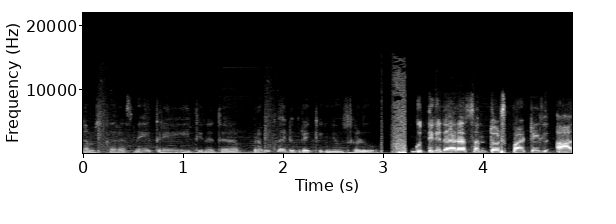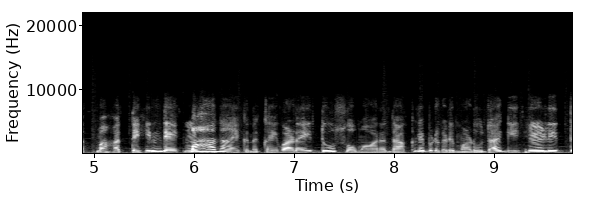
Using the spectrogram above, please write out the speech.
ನಮಸ್ಕಾರ ಸ್ನೇಹಿತರೆ. ಈ ದಿನದ ಪ್ರಮುಖ ಐದು ಬ್ರೇಕಿಂಗ್ ನ್ಯೂಸ್ಗಳು ಗುತ್ತಿಗೆದಾರ ಸಂತೋಷ್ ಪಾಟೀಲ್ ಆತ್ಮಹತ್ಯೆ ಹಿಂದೆ ಮಹಾನಾಯಕನ ಕೈವಾಡ ಇದ್ದು ಸೋಮವಾರ ದಾಖಲೆ ಬಿಡುಗಡೆ ಮಾಡುವುದಾಗಿ ಹೇಳಿದ್ದ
